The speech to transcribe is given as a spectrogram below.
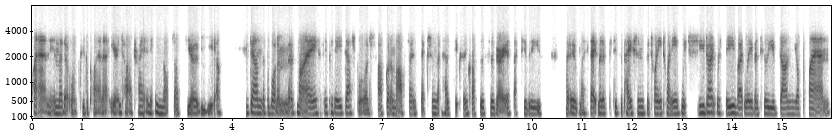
plan in that it wants you to plan out your entire training, not just year over year. Down at the bottom of my CPD dashboard, I've got a milestone section that has ticks and crosses for various activities so my statement of participation for 2020, which you don't receive, I believe, until you've done your plan.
